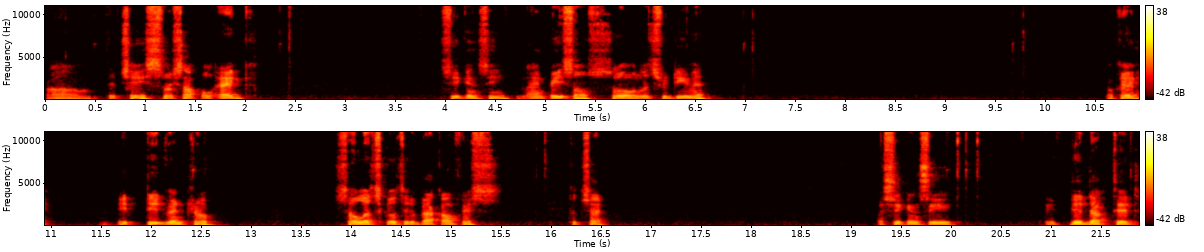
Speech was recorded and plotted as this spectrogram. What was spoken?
um, purchase. For example, egg. So you can see, 9 pesos. So, let's redeem it. Okay, it did went through. So let's go to the back office to check. As you can see, it deducted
